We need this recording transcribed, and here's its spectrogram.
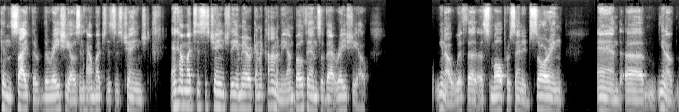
can cite the, the ratios and how much this has changed and how much this has changed the American economy on both ends of that ratio. You know, with a, a small percentage soaring and uh, you know,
